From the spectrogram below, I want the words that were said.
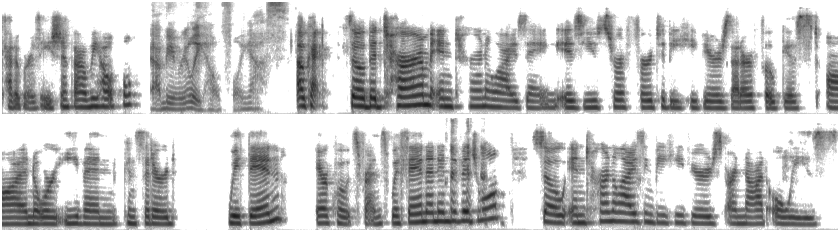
categorization, if that would be helpful. That'd be really helpful. Yes. Okay. So the term internalizing is used to refer to behaviors that are focused on or even considered within, air quotes, friends, within an individual. so internalizing behaviors are not always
